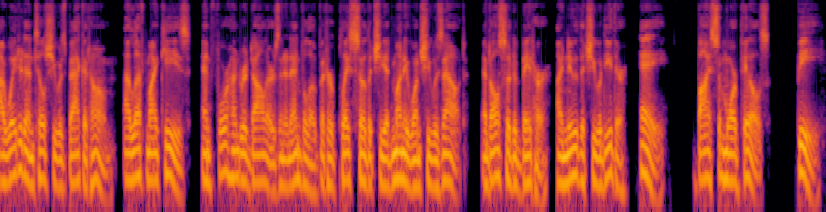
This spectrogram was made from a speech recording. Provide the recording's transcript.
I waited until she was back at home. I left my keys, and $400 in an envelope at her place so that she had money when she was out, and also to bait her. I knew that she would either, A. Buy some more pills. B.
